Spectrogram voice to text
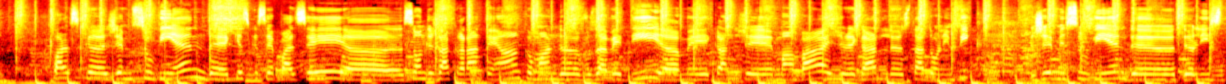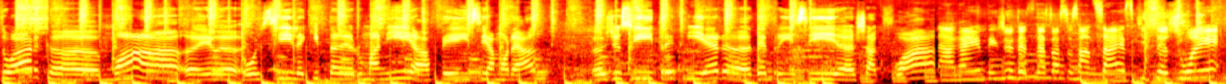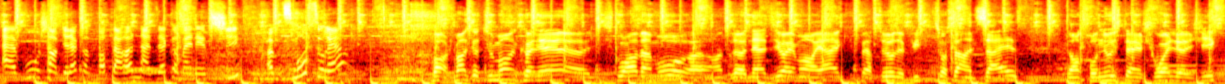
parce que je me souviens de ce qui s'est passé. Euh, sont déjà 41, comme vous avez dit, euh, mais quand je m'en vais et je regarde le stade olympique, je me souviens de, l'histoire que moi et euh, aussi l'équipe de Roumanie a fait ici à Montréal. Euh, je suis très fière euh, d'être ici euh, chaque fois. La reine des Jeux de 1976 qui se joint à vous au championnat comme porte-parole, Nadia Comaneci. Un petit mot sur elle? Bon, je pense que tout le monde connaît l'histoire d'amour entre Nadia et Montréal qui perdure depuis 1976. Donc, pour nous, c'est un choix logique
